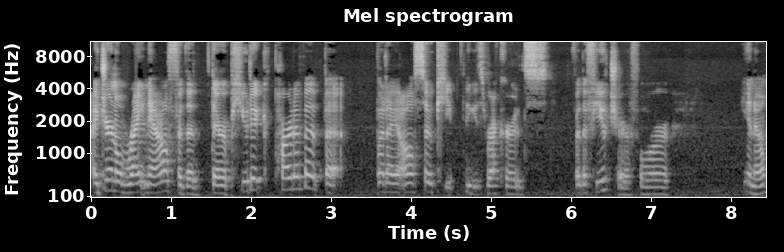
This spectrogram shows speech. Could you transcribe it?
I journal right now for the therapeutic part of it, but but I also keep these records for the future for you know,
